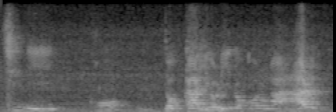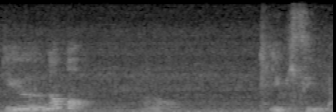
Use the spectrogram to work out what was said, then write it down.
地にこうどっかよりどころがあるっていうのもこの行き過ぎだ。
